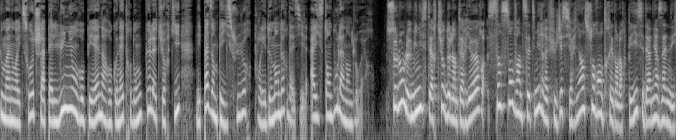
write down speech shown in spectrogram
Human Rights Watch appelle l'Union européenne à reconnaître donc que la Turquie n'est pas un pays sûr pour les demandeurs d'asile. À Istanbul, à Nandlower. Selon le ministère turc de l'Intérieur, 527 000 réfugiés syriens sont rentrés dans leur pays ces dernières années.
